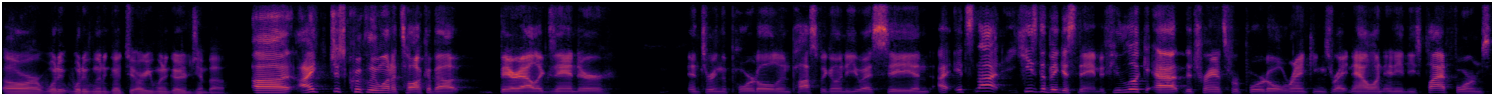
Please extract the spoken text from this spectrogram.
or what? What do you want to go to? Or you want to go to Jimbo? Uh, I just quickly want to talk about Bear Alexander entering the portal and possibly going to USC. And I, it's not, he's the biggest name. If you look at the transfer portal rankings right now on any of these platforms,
